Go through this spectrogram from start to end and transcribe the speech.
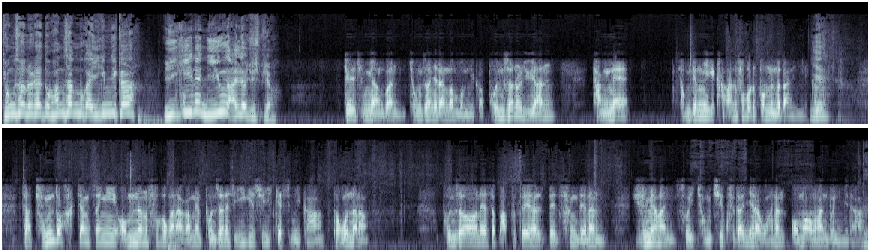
경선을 해도 황상무가 이깁니까? 이기는 이유 알려주십시오. 제일 중요한 건 경선이라는 건 뭡니까? 본선을 위한 당내 경쟁력이 강한 후보를 뽑는 것 아닙니까? 예. 자, 중도 확장성이 없는 후보가 나가면 본선에서 이길 수 있겠습니까? 더군다나 본선에서 맞붙어야 할 때 상대는 유명한 소위 정치 구단이라고 하는 어마어마한 분입니다. 네.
